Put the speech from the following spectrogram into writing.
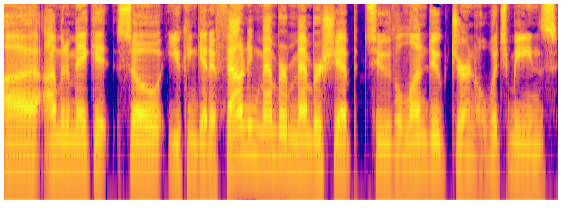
Uh, I'm going to make it so you can get a founding member membership to the Lunduke Journal, which means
